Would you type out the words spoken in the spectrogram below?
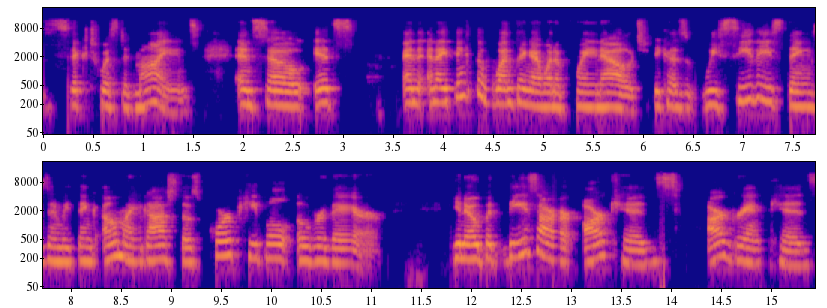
sick twisted minds. And so it's and and i think the one thing i want to point out because we see these things and we think oh my gosh those poor people over there. You know but these are our kids our grandkids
